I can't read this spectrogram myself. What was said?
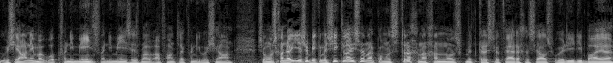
oseaan nie, maar ook van die mens, want die mense is maar afhanklik van die oseaan. So ons gaan nou eers 'n bietjie musiek luister, dan kom ons terug en dan gaan ons met Christo verder gesels oor hierdie baie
